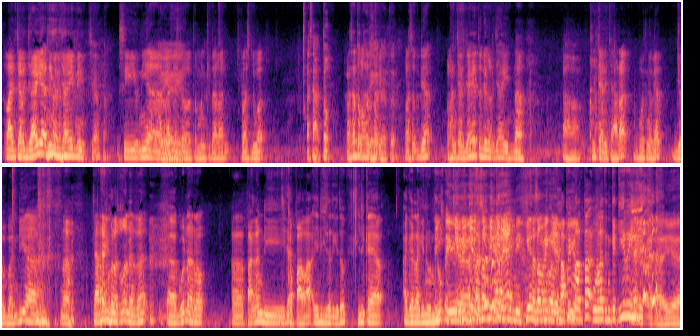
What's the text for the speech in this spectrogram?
lancar jaya nih ngerjain nih Siapa? si Yunia Oh, iya, ada iya. tuh temen kita kan kelas 2 Kelas 1. kelas 1 kelas 1 Iya, sorry satu. kelas 1 dia lancar jaya tuh dia ngerjain nah uh, gue cari cara buat ngeliat jawaban dia nah cara yang gue lakukan adalah uh, gue naro uh, tangan di Jidat. kepala ya di jidat gitu jadi kayak agar lagi nunduk Mikir, mikir, sosok mikir Kayak ya. mikir, Sosok mikir. tapi mata ngeliatin ke kiri Iya, iya.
